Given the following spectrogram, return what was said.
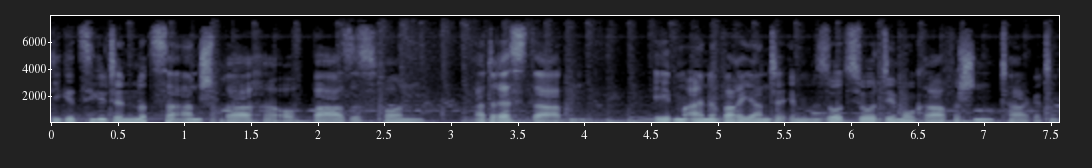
die gezielte Nutzeransprache auf Basis von Adressdaten, eben eine Variante im soziodemografischen Targeting.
